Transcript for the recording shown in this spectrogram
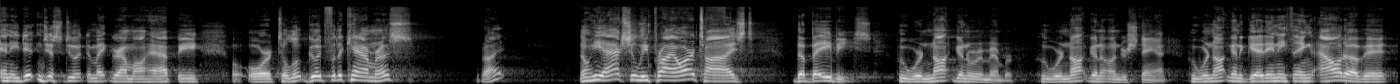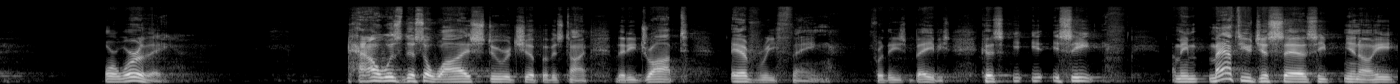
And he didn't just do it to make grandma happy or to look good for the cameras, right? No, he actually prioritized the babies who were not going to remember, who were not going to understand, who were not going to get anything out of it, or were they? How was this a wise stewardship of his time that he dropped everything for these babies? Because you, see, I mean, Matthew just says he, you know, he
